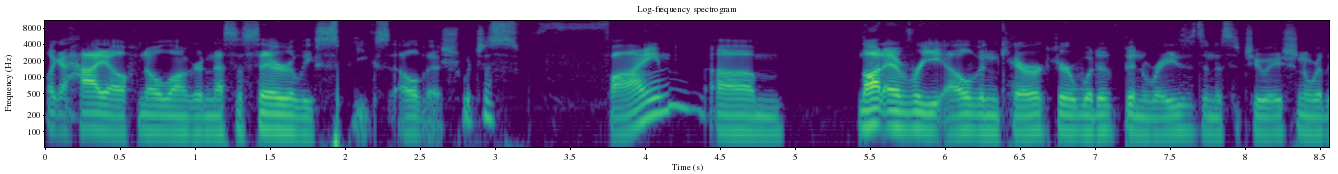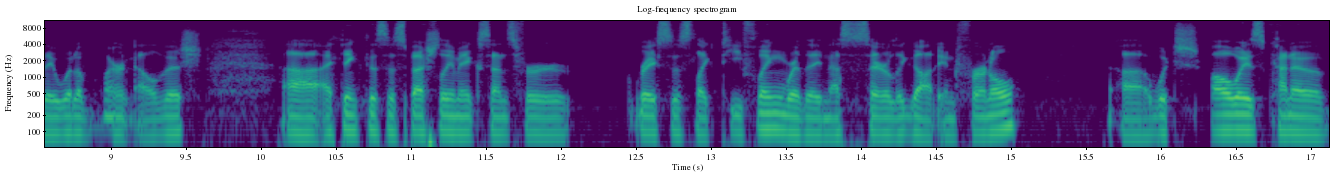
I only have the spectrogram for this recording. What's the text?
like a high elf, no longer necessarily speaks Elvish, which is fine. Um, not every elven character would have been raised in a situation where they would have learned Elvish. Uh, I think this especially makes sense for races like Tiefling, where they necessarily got Infernal, uh, which always kind of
